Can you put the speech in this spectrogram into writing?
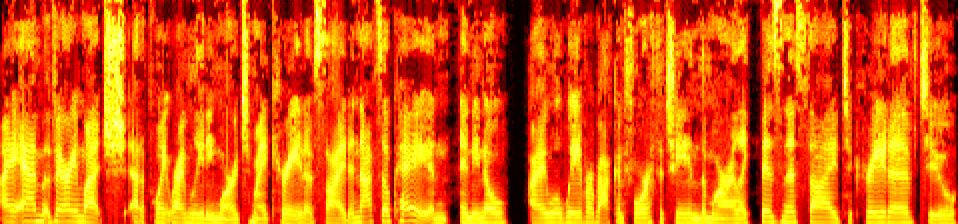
I am very much at a point where I'm leaning more to my creative side and that's okay. And, and you know, I will waver back and forth between the more like business side to creative to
